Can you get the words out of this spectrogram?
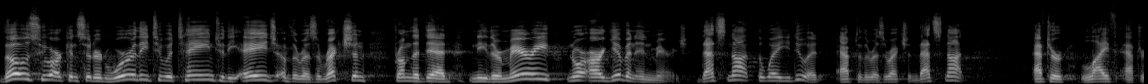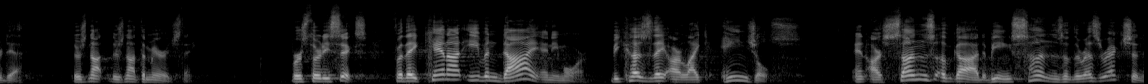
those who are considered worthy to attain to the age of the resurrection from the dead neither marry nor are given in marriage. That's not the way you do it after the resurrection. That's not after life after death. There's not, there's not the marriage thing. Verse 36 For they cannot even die anymore because they are like angels and are sons of God, being sons of the resurrection.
